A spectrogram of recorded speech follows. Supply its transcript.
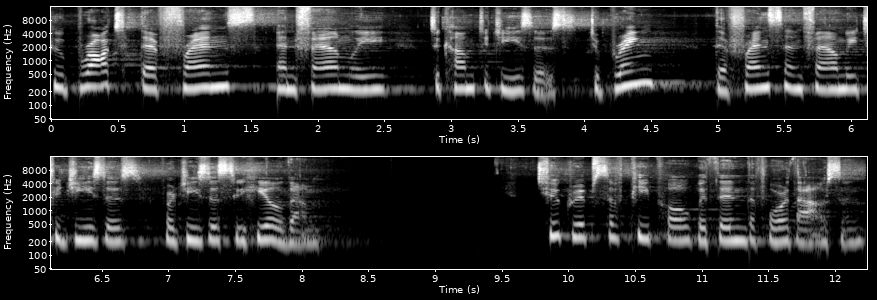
who brought their friends and family to come to Jesus, to bring their friends and family to Jesus for Jesus to heal them. Two groups of people within the 4,000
